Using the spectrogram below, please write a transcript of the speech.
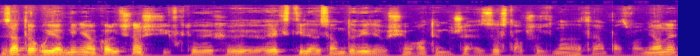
Za to ujawnienie okoliczności, w których y, Rex Tillerson dowiedział się o tym, że został przez Donalda Trumpa zwolniony,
